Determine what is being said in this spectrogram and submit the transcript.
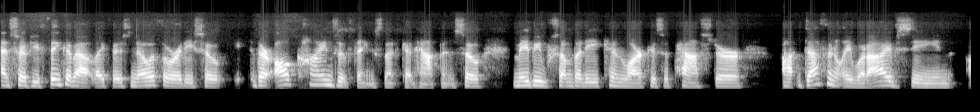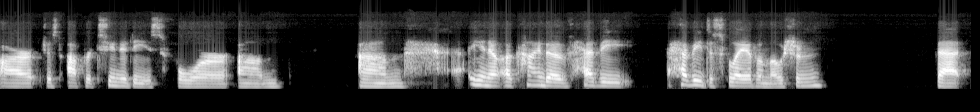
And so if you think about like there's no authority, so there are all kinds of things that can happen. So maybe somebody can LARP as a pastor. Uh, definitely, what I've seen are just opportunities for, um, um, you know, a kind of heavy, heavy display of emotion. That,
